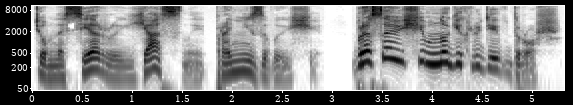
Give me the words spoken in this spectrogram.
темно-серые, ясные, пронизывающие, бросающие многих людей в дрожь.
